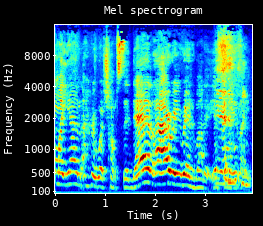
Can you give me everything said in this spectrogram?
I'm like, "Yeah, I heard what Trump said. Dad, I already read about it yesterday. Yeah. Like,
